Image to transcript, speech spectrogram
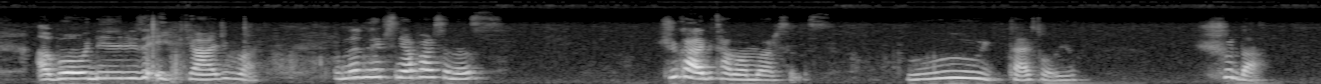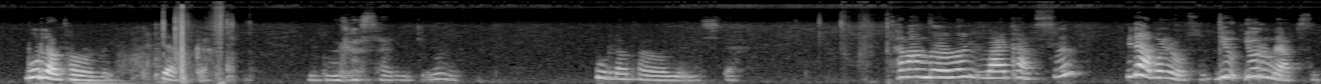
abonelerinize ihtiyacım var. Bunların hepsini yaparsanız şu kalbi tamamlarsınız. Uuu, ters oluyor. Şurada. Buradan tamamlayın. Bir dakika. Yüzümü göstermeyeceğim ama. Buradan tamamlayın işte. Tamamlayanlar like atsın. Bir de abone olsun. Yorum da yapsın.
